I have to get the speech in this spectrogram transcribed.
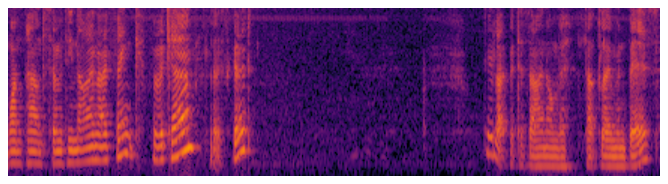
£1.79 I think for the can, looks good. do you like the design on the Loch Lomond beers.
